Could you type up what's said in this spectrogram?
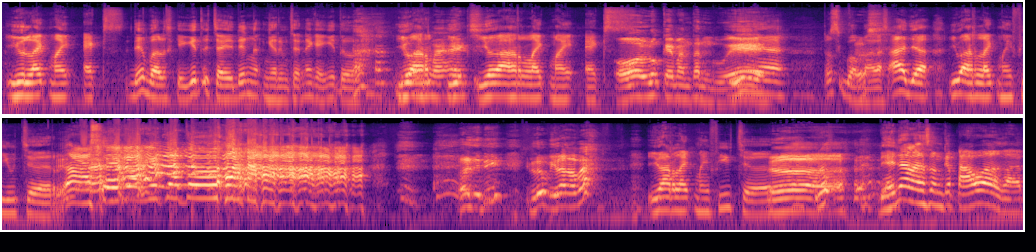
You like my ex. Dia balas kayak gitu, coy. Dia ngirim chatnya kayak gitu. You You, like are my you, ex? you are like my ex. Oh, lu kayak mantan gue. Iya. Terus gua Terus? balas aja, you are like my future. Asik gitu tuh. Oh, jadi lu bilang apa? You are like my future. Eh. Terus dianya langsung ketawa kan.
